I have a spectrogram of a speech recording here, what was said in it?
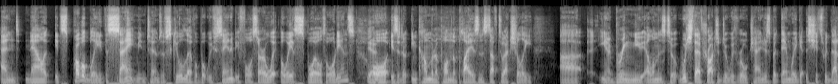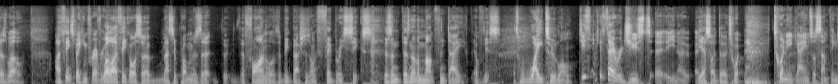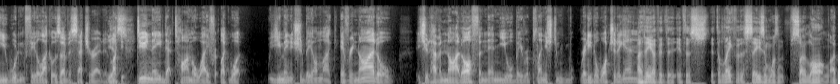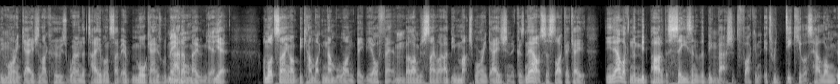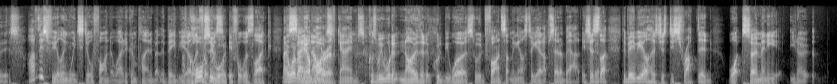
And now it's probably the same in terms of skill level, but we've seen it before. So are we, are we a spoilt audience, Yeah. or is it incumbent upon the players and stuff to actually, uh, you know, bring new elements to it, which they've tried to do with rule changes, but then we get the shits with that as well. I think speaking for everyone. Well, I think also a massive problem is that the, the final of the Big Bash is on February 6th. There's, a, there's another month and day of this. It's way too long. Do you think if they reduced, uh, you know, Yes, I do. tw- 20 games or something, you wouldn't feel like it was oversaturated? Yes. Like, do you need that time away for Like, what? You mean it should be on like every night or it should have a night off and then you will be replenished and ready to watch it again? I think if the if the if the length of the season wasn't so long, I'd be Mm. more engaged in like who's wearing the table and stuff. More games would Me matter. more, Maybe yeah. yeah. I'm not saying I'd become like number one BBL fan, Mm. but I'm just saying like I'd be much more engaged in it because now it's just like okay, you're now like in the mid part of the season of the Mm. Big Bash. It's fucking it's ridiculous how long it is. I have this feeling we'd still find a way to complain about the BBL. Of course if it he was, would. If it was like Mate, the what about same the number umpires? of games, because we wouldn't know that it could be worse. We would find something else to get upset about. It's just like the BBL has just disrupted what so many, you know,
